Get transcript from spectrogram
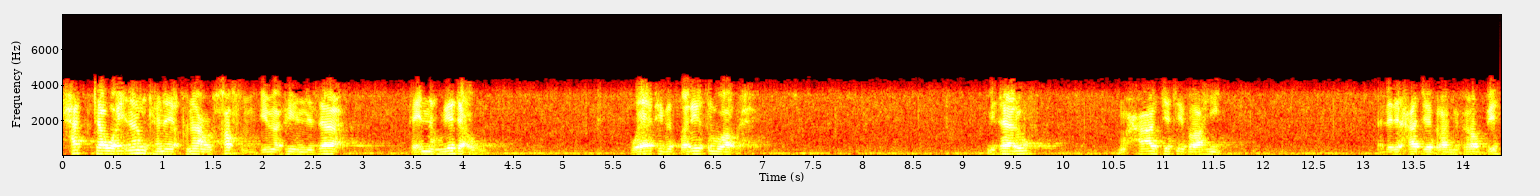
حتى وإن أمكن إقناع الخصم بما فيه النزاع فإنه يدعه ويأتي بالطريق الواضح. مثال محاجة إبراهيم. الذي حاج إبراهيم في ربه.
